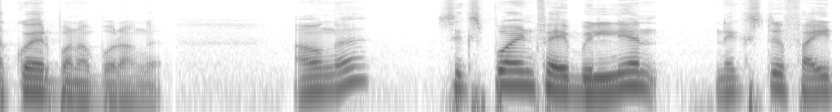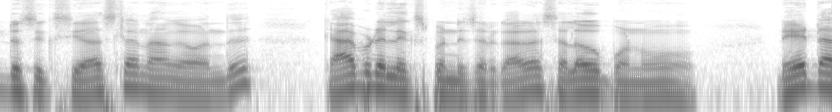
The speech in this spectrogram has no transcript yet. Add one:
அக்வயர் பண்ண போகிறாங்க அவங்க six point five billion next five to six இயர்ஸில் நாங்கள் வந்து கேபிட்டல் எக்ஸ்பெண்டிச்சருக்காக செலவு பண்ணுவோம். டேட்டா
